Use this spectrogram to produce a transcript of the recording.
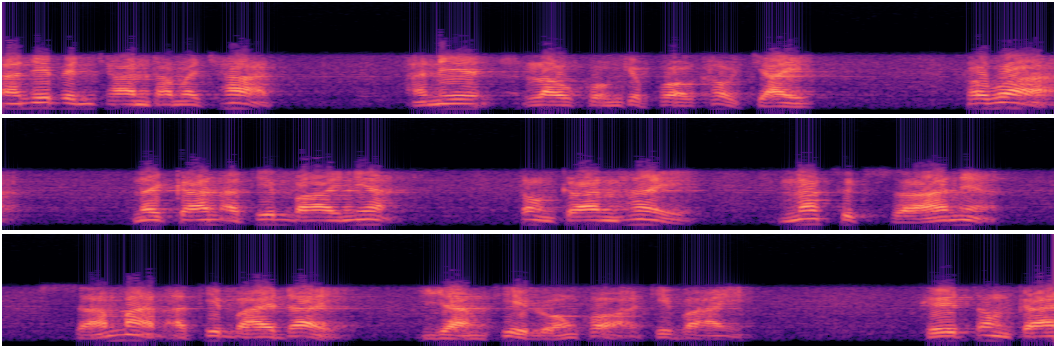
อันนี้เป็นฌานธรรมชาติ อันนี้เราคงจะพอเข้าใจ เพราะว่าในการอธิบายเนี่ย ต้องการให้นักศึกษาเนี่ย สามารถอธิบายได้อย่างที่หลวงพ่ออธิบาย คือต้องการ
